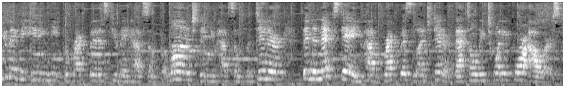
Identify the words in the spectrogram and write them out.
you may be eating meat for breakfast, you may have some for lunch, then you have some for dinner, then the next day you have breakfast, lunch, dinner. That's only 24 hours.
